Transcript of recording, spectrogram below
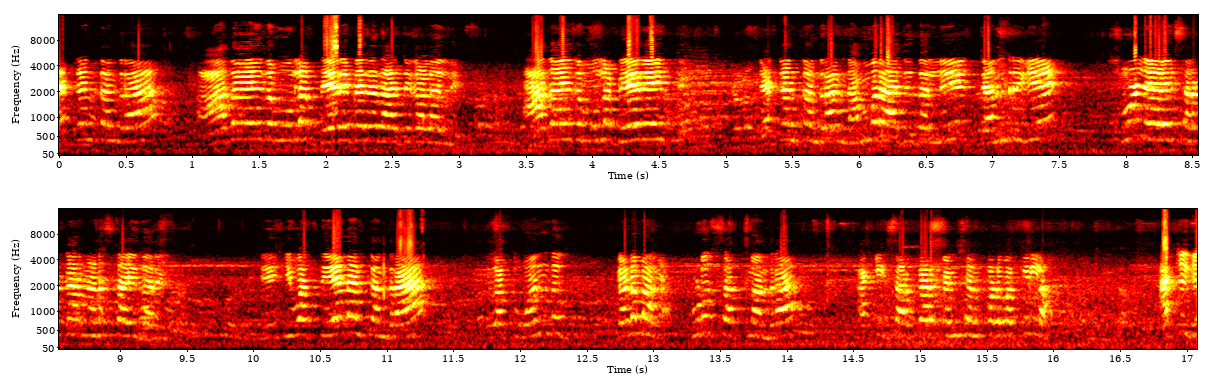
ಯಾಕಂತಂದ್ರ ಆದಾಯದ ಮೂಲ ಬೇರೆ ಬೇರೆ ರಾಜ್ಯಗಳಲ್ಲಿ, ಆದಾಯದ ಮೂಲ ಬೇರೆ ಐತಿ. ಯಾಕಂತಂದ್ರ ನಮ್ಮ ರಾಜ್ಯದಲ್ಲಿ ಜನರಿಗೆ ಸುಳ್ಳು ಹೇಳಿ ಸರ್ಕಾರ ನಡೆಸ್ತಾ ಇದ್ದಾರೆ ಇವತ್ತು ಏನಂತಂದ್ರ, ಇವತ್ತು ಒಂದು ಗಡಮಗ ಹುಡುಗ ಸತ್ನಂದ್ರ, ಆಕಿಗೆ ಸರ್ಕಾರ ಪೆನ್ಷನ್ ಕೊಡ್ಬೇಕಿಲ್ಲ. ಆಕಿಗೆ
